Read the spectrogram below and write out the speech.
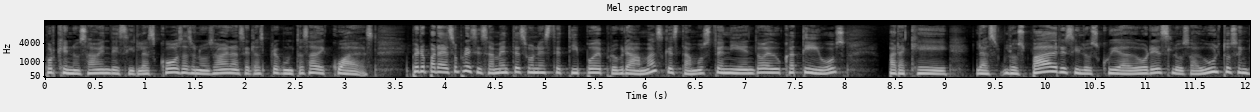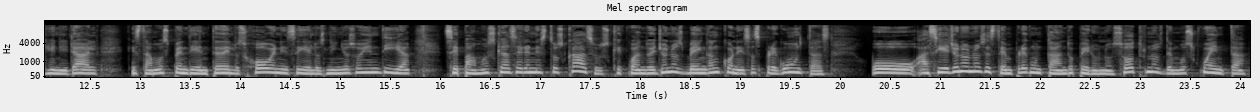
porque no saben decir las cosas o no saben hacer las preguntas adecuadas. Pero para eso precisamente son este tipo de programas que estamos teniendo educativos para que los padres y los cuidadores, los adultos en general, que estamos pendientes de los jóvenes y de los niños hoy en día, sepamos qué hacer en estos casos, que cuando ellos nos vengan con esas preguntas o así ellos no nos estén preguntando, pero nosotros nos demos cuenta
